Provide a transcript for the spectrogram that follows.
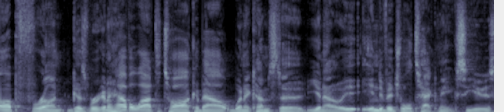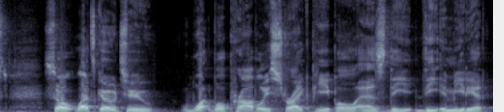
up front because we're going to have a lot to talk about when it comes to you know individual techniques used. So let's go to what will probably strike people as the the immediate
